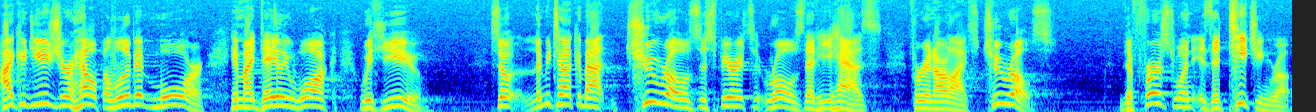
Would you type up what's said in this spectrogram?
I could use your help a little bit more in my daily walk with you. So let me talk about two roles, the Spirit's roles that He has for in our lives. Two roles. The first one is a teaching role.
